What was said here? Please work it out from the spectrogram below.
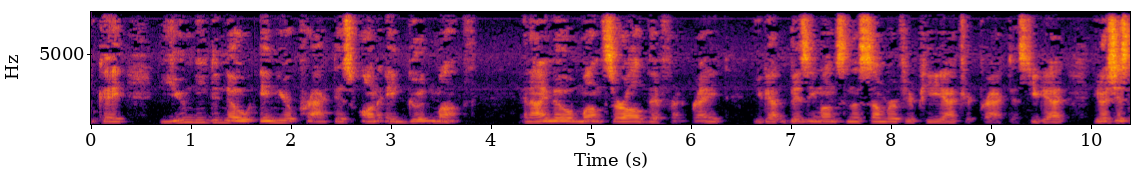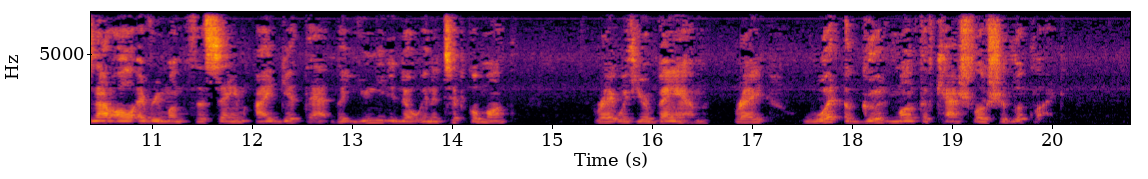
Okay. You need to know in your practice on a good month. And I know months are all different, right? You got busy months in the summer if you're pediatric practice. You got, you know, it's just not all every month the same. I get that, but you need to know in a typical month, right, with your BAM, right, what a good month of cash flow should look like,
